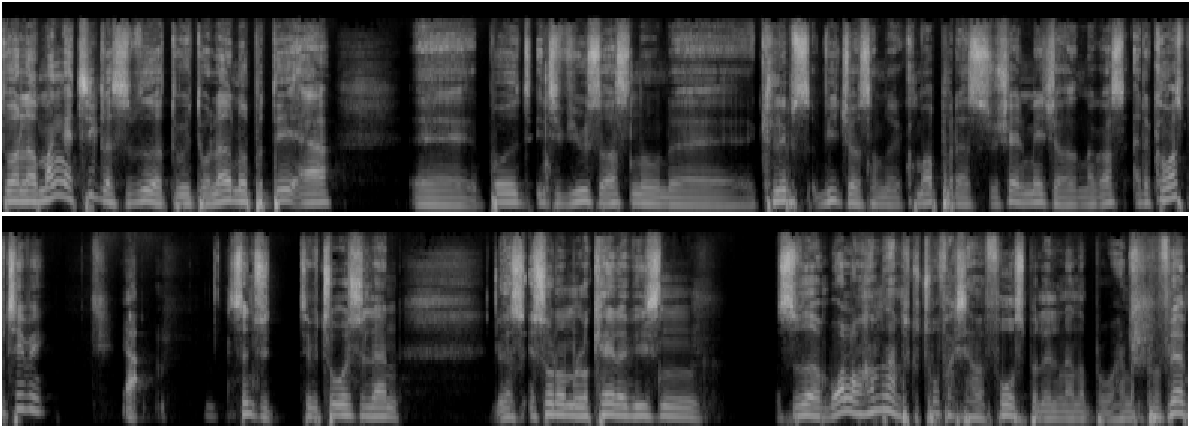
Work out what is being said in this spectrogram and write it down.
Du har lavet mange artikler og så videre. Du, du har lavet noget på DR. Øh, både interviews og også nogle øh, clips, videoer, som der kommer op på deres sociale medier. og Nok også. Er det kommet også på tv? Ja. Sindssygt. TV2 Østjylland. Jeg, jeg så noget med lokalavisen og så videre. Wallah, ham der, man skulle tro faktisk, at han var forspiller eller andet, bro. Han er på flere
